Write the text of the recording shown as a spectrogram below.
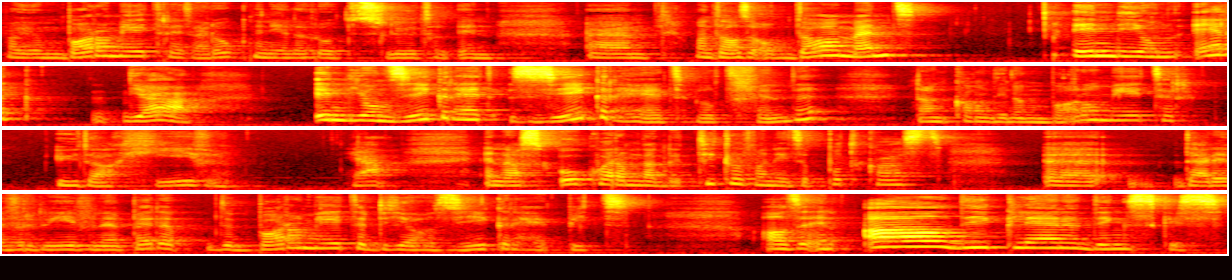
Maar je barometer is daar ook een hele grote sleutel in. Ehm, want als je op dat moment in die, on, ja, in die onzekerheid zekerheid wilt vinden, dan kan die een barometer u dat geven. Ja, en dat is ook waarom dat ik de titel van deze podcast uh, daarin verweven heb. Hè? De, de barometer die jou zekerheid biedt. Als je in al die kleine dingetjes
